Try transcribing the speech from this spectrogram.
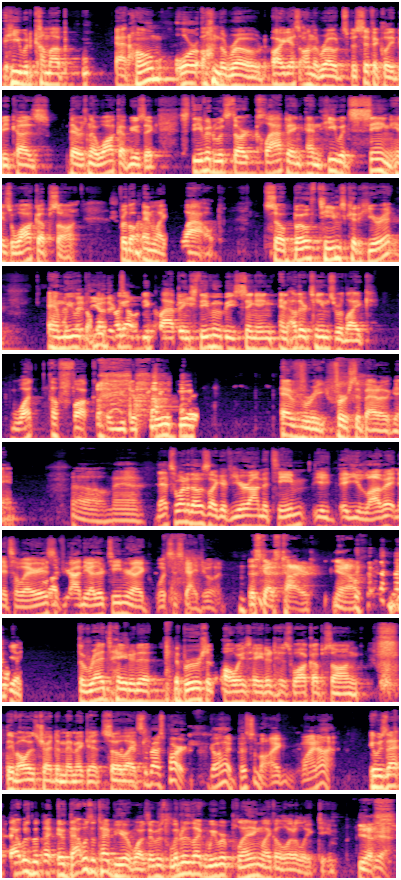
he would come up at home or on the road, or I guess on the road specifically because there was no walk up music, Steven would start clapping and he would sing his walk up song for the and like loud. So both teams could hear it. And we would the the whole dugout would be clapping, Steven would be singing, and other teams were like, What the fuck are you doing? we would do it every first at bat of the game. Oh man, That's one of those like if you're on the team, you you love it and it's hilarious. If you're on the other team, you're like, "What's this guy doing?" this guy's tired. You know, yeah. The Reds hated it. The Brewers have always hated his walk up song. They've always tried to mimic it. So like That's the best part. Go ahead, piss them off. Like, why not? it was that that was the type, that was the type of year it was. It was literally like we were playing like a little league team. yes.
